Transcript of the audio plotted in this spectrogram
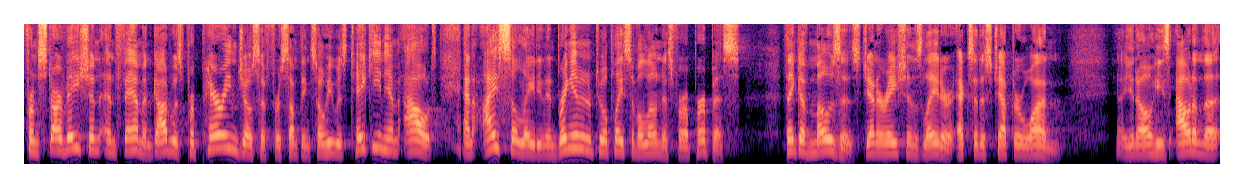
from starvation and famine. God was preparing Joseph for something, so he was taking him out and isolating and bringing him to a place of aloneness for a purpose. Think of Moses generations later, Exodus chapter 1. Uh, you know, he's out in the,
